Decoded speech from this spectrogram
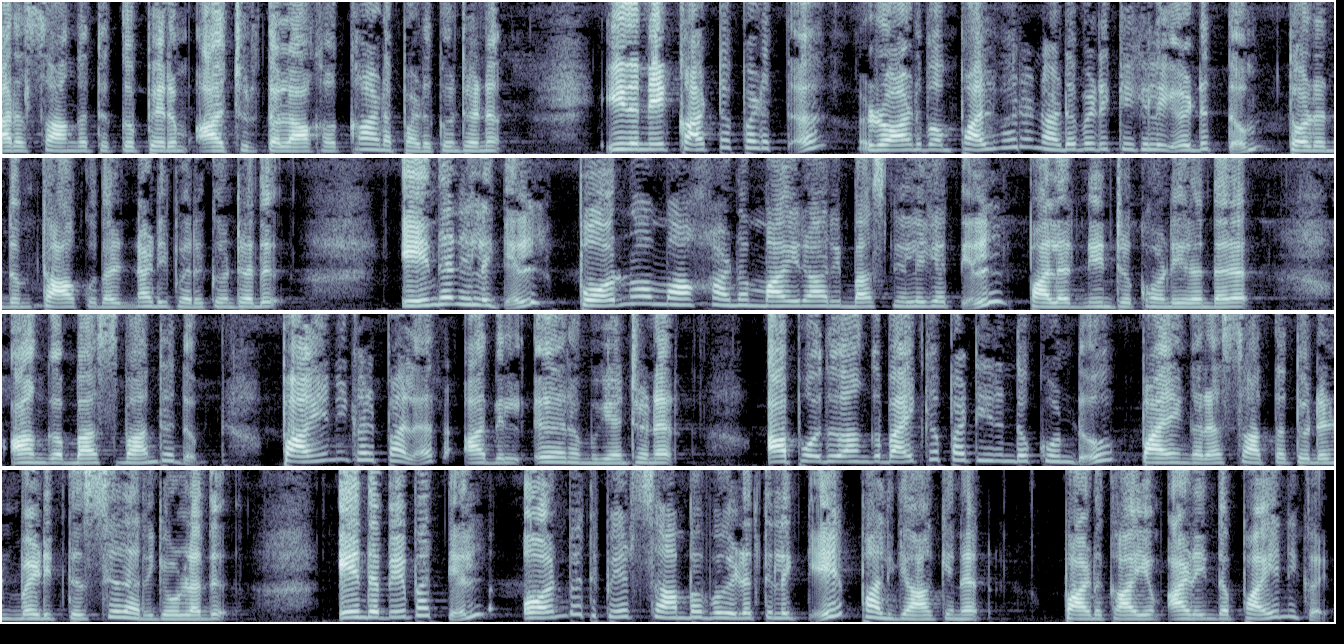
அரசாங்கத்துக்கு பெரும் அச்சுறுத்தலாக காணப்படுகின்றன. இதனை கட்டுப்படுத்த ராணுவம் பல்வேறு நடவடிக்கைகளை எடுத்தும் தொடர்ந்தும் தாக்குதல் நடைபெறுகின்றது. இந்த நிலையில் போர்னோ மாகாணம் மைராரி பஸ் நிலையத்தில் பலர் நின்று கொண்டிருந்தனர். அங்கு பஸ் வந்ததும் பயணிகள் பலர் அதில் ஏற முயன்றனர். அப்போது அங்கு வைக்கப்பட்டிருந்த குண்டு பயங்கர சத்தத்துடன் வெடித்து சிதறியுள்ளது. இந்த விபத்தில் ஒன்பது பேர் சம்பவ இடத்திலேயே பலியாகினர். படுகாயம் அடைந்த பயணிகள்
